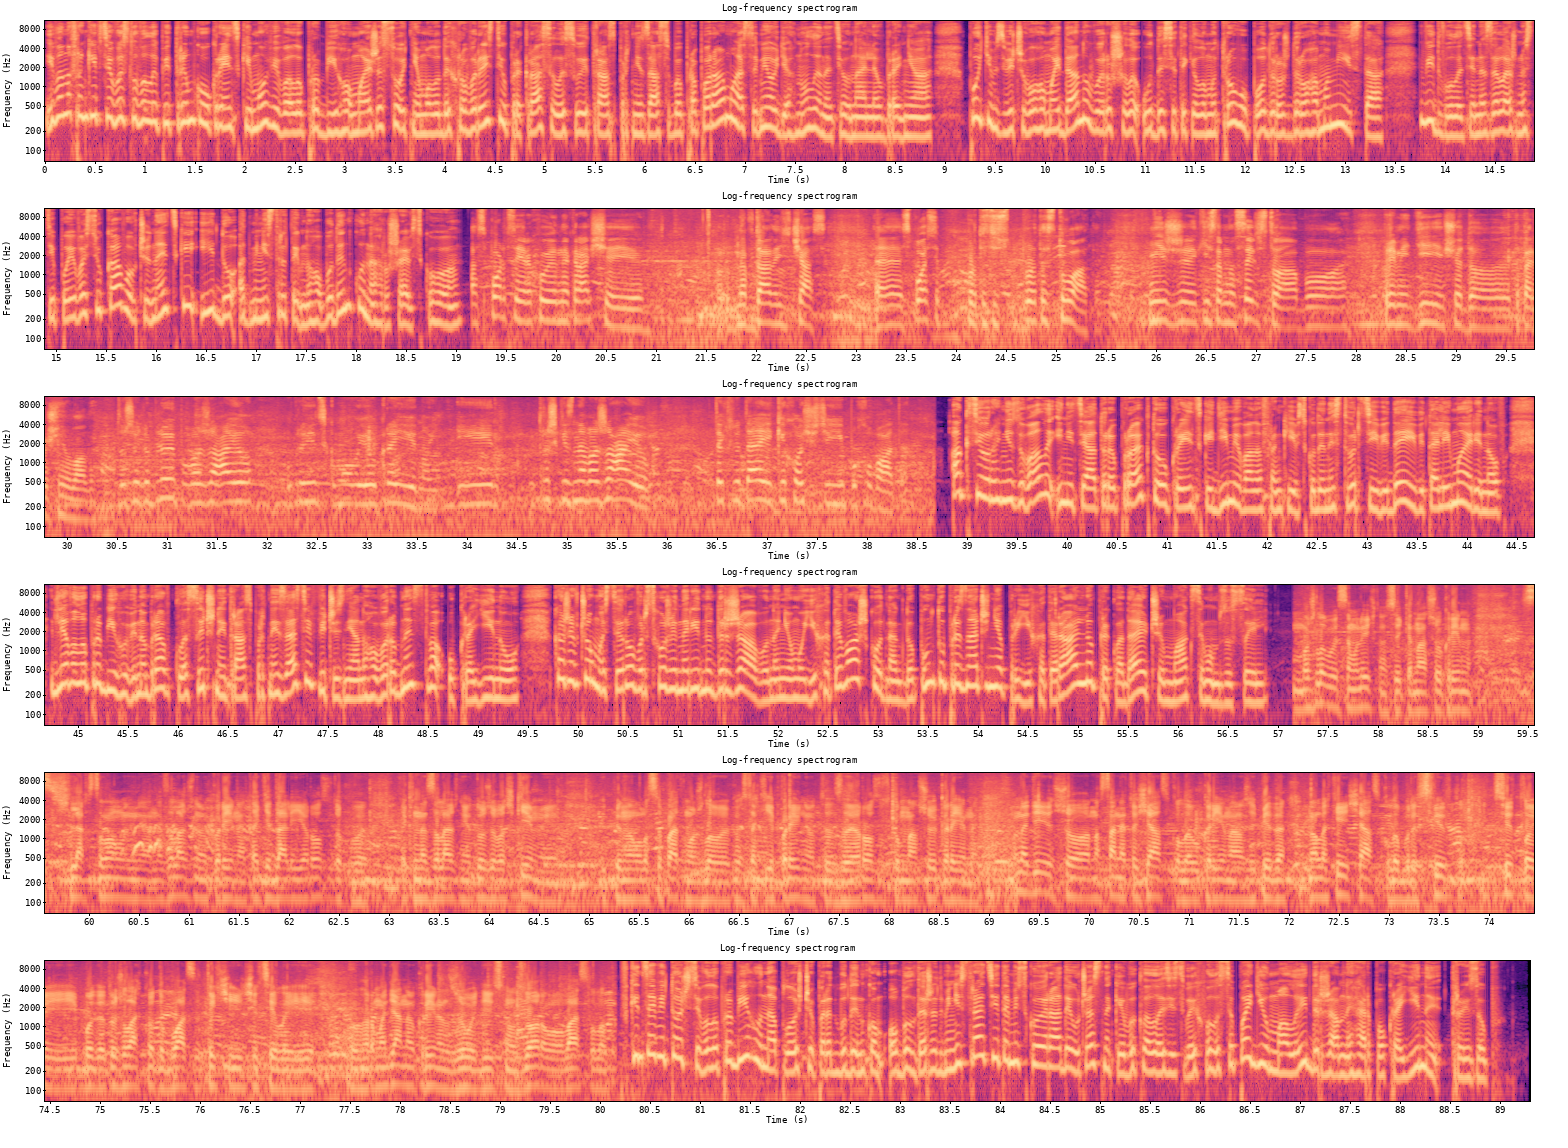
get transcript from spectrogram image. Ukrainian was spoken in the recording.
Івано-франківці висловили підтримку українській мові велопробігу. Майже сотня молодих роверистів прикрасили свої транспортні засоби прапорами, а самі одягнули національне вбрання. Потім з вічового майдану вирушили у 10-кілометрову подорож дорогами міста від вулиці Незалежності по Івасюка, Вовчинецький і до адміністративного будинку на Грушевського. А спорт це я рахую найкращий на в даний час е, спосіб протестувати, ніж якісь там насильства або прямі дії щодо теперішньої влади. Дуже люблю і поважаю українську мову і Україну. І трошки зневажаю тих людей, які хочуть її поховати. Акцію організували ініціатори проекту Український дім Івано-Франківську, один із творців ідеї Віталій Мерінов. Для велопробігу він обрав класичний транспортний засіб вітчизняного виробництва Україну. Каже, в чомусь цей ровер схожий на рідну державу. На ньому їхати важко, однак до пункту призначення приїхати реально, прикладаючи максимум зусиль. Можливо, і символічно, оскільки наша Україна шлях встановлення незалежної України, так і далі є розвиток як незалежної дуже важким. І відповідно велосипед можливо якось так і порівнювати з розвитком нашої країни. Ми надіюсь, що настане той час, коли Україна вже піде на легкий час, коли буде світло, світло і буде дуже легко добуватися тих чи інших цілей. І громадяни України живуть дійсно здорово, весело. В кінцевій точці велопробігу на площу перед будинком облдержадміністрації та міської ради учасники виклали зі своїх велосипедів малий державний герб України Тризуб.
